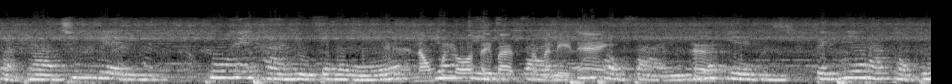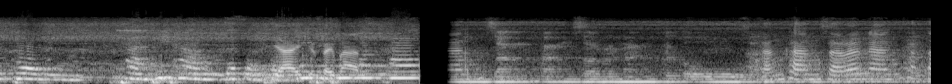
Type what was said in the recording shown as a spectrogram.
ของความชุ่มเย็นผู้ให้ทานอยู่เสมอ น้องเพิ่งรอใส่บาตรสามเณรไอ้ที่ผ่องใสเยือกเย็นเป็นที่รักของทุกคน ทานที่ทำจะส่งผลยายให้จะใส่บาตรทุกท่านสังฆังสรนังคโตสังฆังสารนังคต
